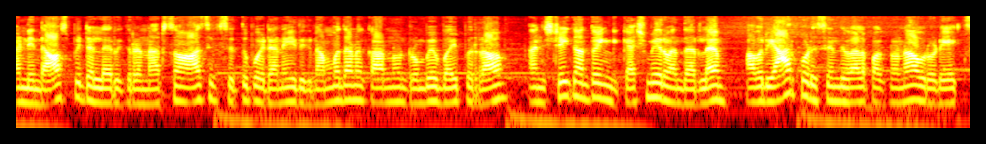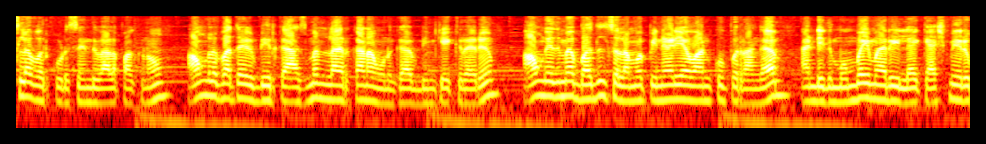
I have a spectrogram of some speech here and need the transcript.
அண்ட் இந்த ஹாஸ்பிட்டலில் இருக்கிற நர்ஸும் ஆசிஃப் செத்து போயிட்டானே இதுக்கு நம்ம தானே காரணம்னு ரொம்ப பயப்படுறா. அண்ட் ஸ்ரீகாந்தும் இங்கே காஷ்மீர் வந்தார்ல அவர் யார் கூட சேர்ந்து வேலை பார்க்கணும்னா அவரோட எக்ஸ் லவர் கூட சேர்ந்து வேலை பார்க்கணும். அவங்கள பார்த்தா எப்படி இருக்க ஹஸ்பண்ட்லாம் இருக்கா நான் உனக்கு அப்படின்னு கேட்குறாரு அவங்க எதுவுமே பதில் சொல்லாம பின்னாடியே வான்னு கூப்பிடுறாங்க. அண்ட் இது மும்பை மாதிரி இல்ல காஷ்மீர்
